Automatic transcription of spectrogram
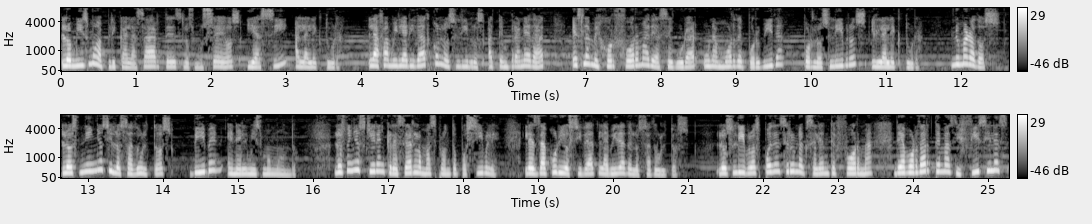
Lo mismo aplica a las artes, los museos y así a la lectura. La familiaridad con los libros a temprana edad es la mejor forma de asegurar un amor de por vida por los libros y la lectura. Número 2. Los niños y los adultos viven en el mismo mundo. Los niños quieren crecer lo más pronto posible. Les da curiosidad la vida de los adultos. Los libros pueden ser una excelente forma de abordar temas difíciles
